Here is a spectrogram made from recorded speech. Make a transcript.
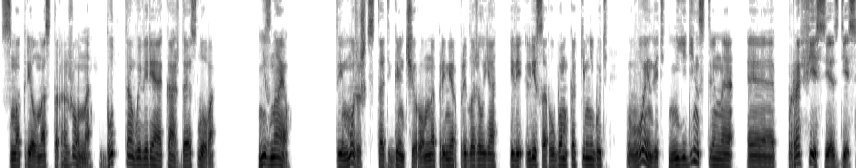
смотрел настороженно, будто выверяя каждое слово. «Не знаю». «Ты можешь стать гончаром, например», – предложил я, «или лесорубом каким-нибудь. Воин ведь не единственная, э, профессия здесь».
